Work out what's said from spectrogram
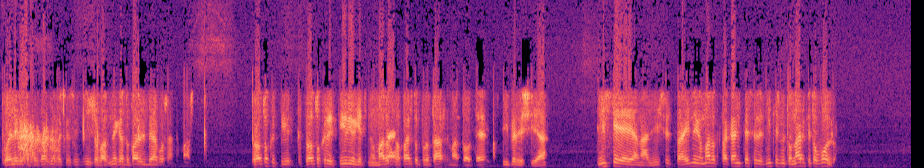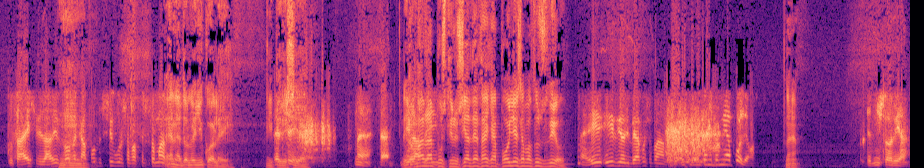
που έλεγε το πρωτάθλημα θα κρυφτεί στην ισοβαθμία και θα το πάρει ο Ολυμπιακός, αν θυμάστε. Πρώτο, κριτή- πρώτο κριτήριο για την ομάδα που θα πάρει το πρωτάθλημα τότε, αυτή η υπηρεσία, είχε αναλύσει ότι θα είναι η ομάδα που θα κάνει τέσσερις νίκες με τον Άρη και τον Βόλο. Που θα έχει δηλαδή 12 πόντους σίγουρου από αυτές τις ομάδες. Ε, ναι, το λογικό λέει η υπηρεσία. Ναι. Η ομάδα που στην ουσία δεν θα έχει απώλειες από αυτούς τους δύο. Ναι, ή- ήδη ο Ολυμπιακός ο Παναθηναϊκός ήταν από μια απώλεια μας Ναι. για την ιστορία.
